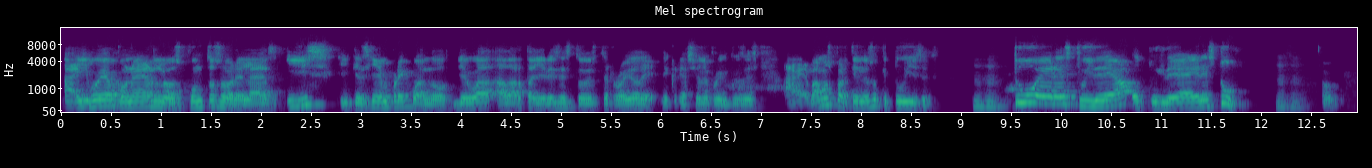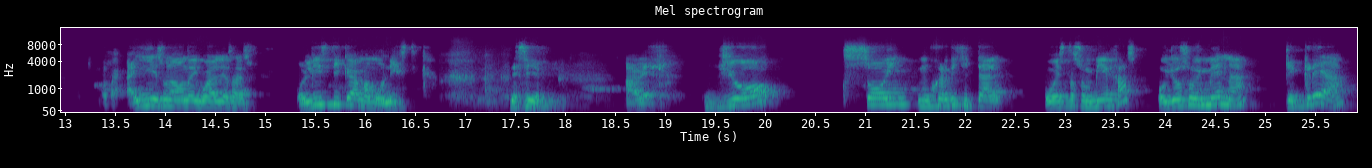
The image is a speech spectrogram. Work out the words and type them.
Ahí voy a poner los puntos sobre las is y que siempre cuando llego a, dar talleres es todo este rollo de, creación de proyectos. Es, a ver, vamos partiendo de eso que tú dices. Tú eres tu idea o tu idea eres tú. ahí es una onda igual, ya sabes, holística, mamonística. Decir, a ver, yo soy mujer digital o estas son viejas, o yo soy Mena que crea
